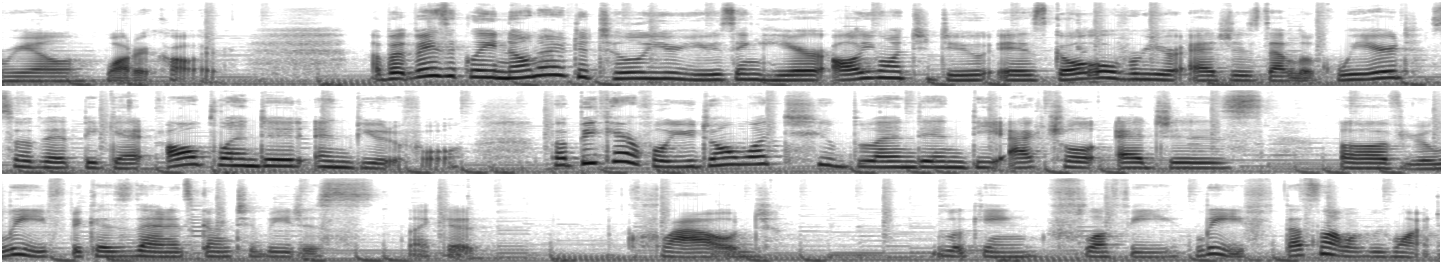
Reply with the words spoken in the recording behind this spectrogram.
real watercolor. Uh, but basically, no matter the tool you're using here, all you want to do is go over your edges that look weird so that they get all blended and beautiful. But be careful, you don't want to blend in the actual edges of your leaf because then it's going to be just like a cloud looking fluffy leaf. That's not what we want.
